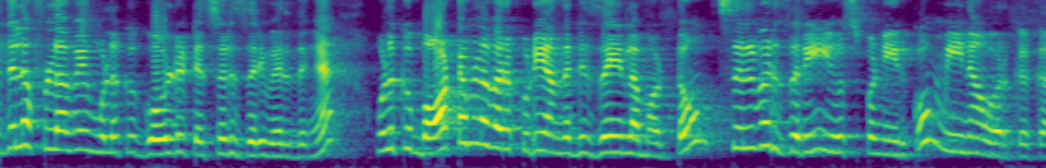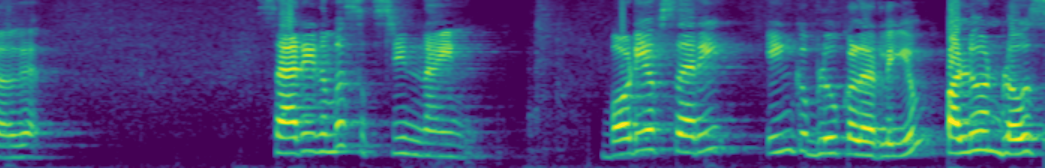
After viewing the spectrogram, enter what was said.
இதில் ஃபுல்லாகவே உங்களுக்கு கோல்டு டெஸ்டட் சரி வருதுங்க. உங்களுக்கு பாட்டமில் வரக்கூடிய அந்த டிசைனில் மட்டும் சில்வர் சரியும் யூஸ் பண்ணியிருக்கோம் மீனா ஒர்க்குக்காக saree number sixty nine body of saree ink blue கலர்லேயும் பல்லுவன் ப்ளவுஸ்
